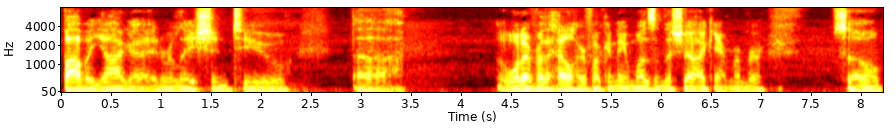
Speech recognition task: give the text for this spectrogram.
Baba Yaga in relation to uh whatever the hell her fucking name was in the show. I can't remember. So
